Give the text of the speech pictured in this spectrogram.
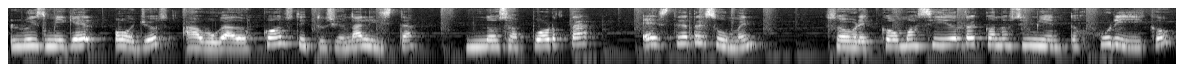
Luis Miguel Hoyos, abogado constitucionalista, nos aporta este resumen sobre cómo ha sido el reconocimiento jurídico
